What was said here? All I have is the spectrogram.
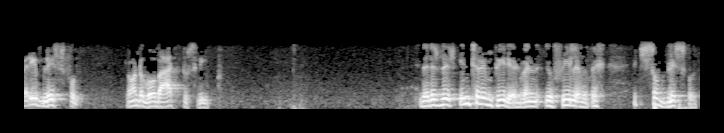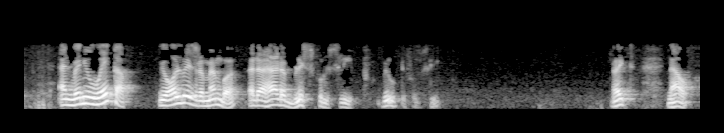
Very blissful. You want to go back to sleep. There is this interim period when you feel it's so blissful. And when you wake up, you always remember that I had a blissful sleep, beautiful sleep. Right? Now,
